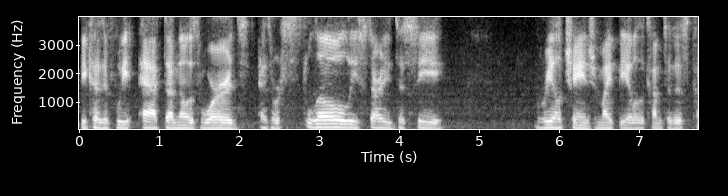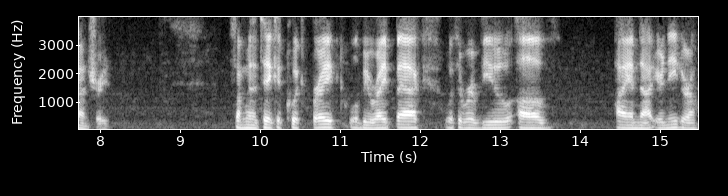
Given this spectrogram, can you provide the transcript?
Because if we act on those words, as we're slowly starting to see, real change might be able to come to this country. So I'm going to take a quick break. We'll be right back with a review of I Am Not Your Negro.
